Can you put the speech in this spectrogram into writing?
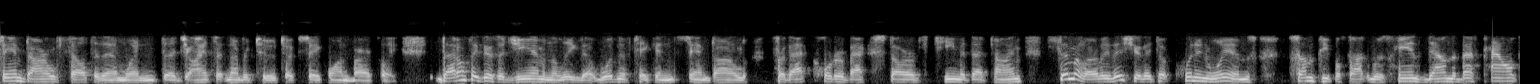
Sam Darnold fell to them when the Giants at number two took Saquon Barkley. I don't think there's a GM in the league that wouldn't have taken Sam Darnold for that quarterback starved team at that time. Similarly, this year they took Quinnen Williams. Some people thought was hands down the best talent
